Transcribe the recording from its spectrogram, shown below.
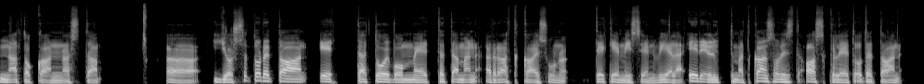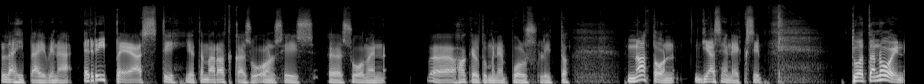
NATO-kannasta jossa todetaan, että toivomme, että tämän ratkaisun tekemisen vielä edellyttämät kansalliset askeleet otetaan lähipäivinä ripeästi. Ja tämä ratkaisu on siis Suomen hakeutuminen puolustusliitto Naton jäseneksi. Tuota noin,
